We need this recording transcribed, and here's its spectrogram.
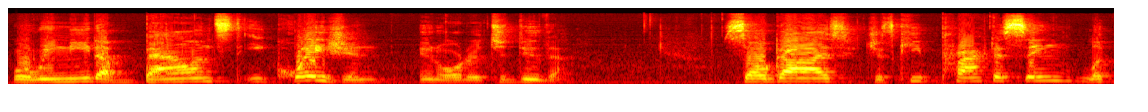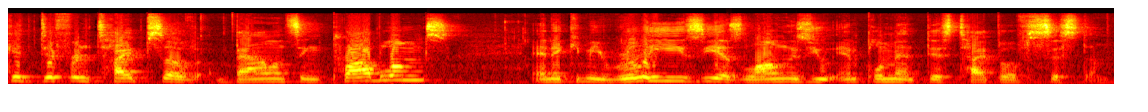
where we need a balanced equation in order to do them. So guys, just keep practicing, look at different types of balancing problems, and it can be really easy as long as you implement this type of system.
